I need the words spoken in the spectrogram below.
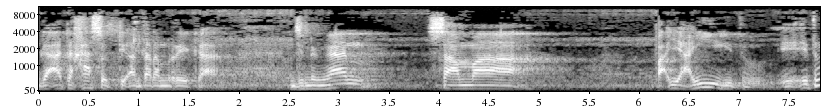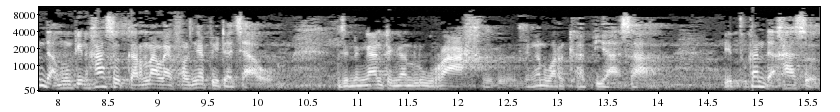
nggak ada hasud di antara mereka jenengan sama Pak Yai gitu. Itu tidak mungkin hasut karena levelnya beda jauh. Jenengan dengan lurah gitu dengan warga biasa. Itu kan tidak hasut.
